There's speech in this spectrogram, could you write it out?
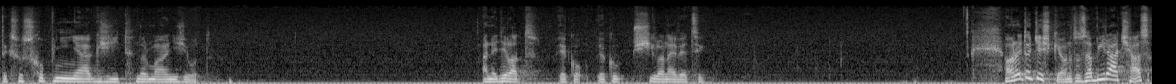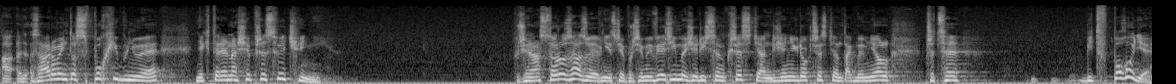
tak jsou schopní nějak žít normální život. A nedělat jako, jako šílené věci, a ono je to těžké, ono to zabírá čas a zároveň to spochybňuje některé naše přesvědčení. Protože nás to rozhazuje vnitřně, protože my věříme, že když jsem křesťan, když je někdo křesťan, tak by měl přece být v pohodě.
